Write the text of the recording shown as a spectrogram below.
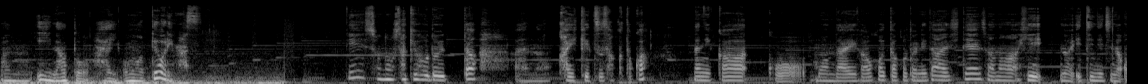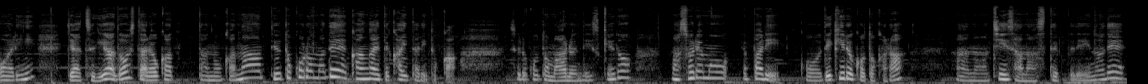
あのいいなと、はい、思っております。でその先ほど言ったあの解決策とか何かこう問題が起こったことに対してその日の一日の終わりにじゃあ次はどうしたらよかったのかなっていうところまで考えて書いたりとかすることもあるんですけど、まあ、それもやっぱりこうできることからあの小さなステップでいいので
